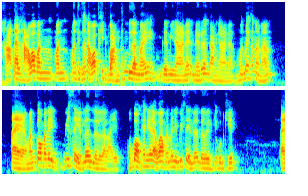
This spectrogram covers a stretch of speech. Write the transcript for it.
ถาแต่ถามว่ามันมันมันถึงขนาดว่าผิดหวังทั้งเดือนไหมเดือนมีนาเนี่ยในเรื่องการงานนะมันไม่ขนาดนั้น แต่มันก็ไม่ได้วิเศษเลิศเลออะไร ผมบอกแค่นี้แหละว่ามันไม่ได้วิเศษเลิศเลออย่างที่คุณคิด แต่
